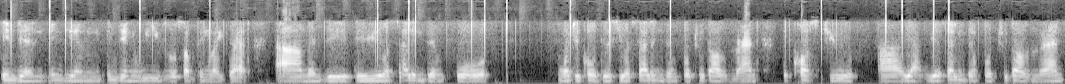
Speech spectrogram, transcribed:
Indian, Indian, Indian weaves or something like that, um, and the, the, you were selling them for what you call this, you were selling them for 2,000 rand. It cost you, uh, yeah, you're selling them for 2,000 rand.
